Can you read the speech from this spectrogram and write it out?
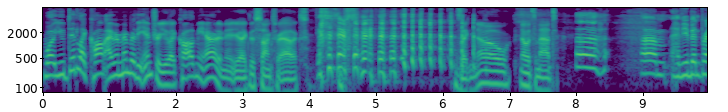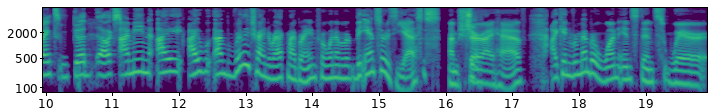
Well, you did like call. I remember the intro. You like called me out in it. You're like, "This song's for Alex." I was like, "No, no, it's not." Um, have you been pranked? Good, Alex. I mean, I, I, I'm really trying to rack my brain for whenever the answer is yes. I'm sure, Sure. I have. I can remember one instance where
